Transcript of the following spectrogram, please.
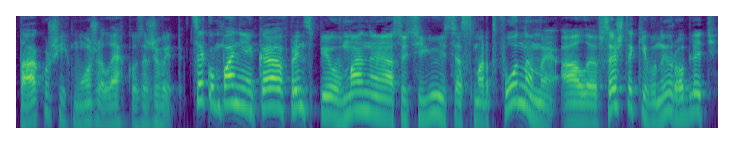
також їх може легко заживити. Це компанія, яка в принципі в мене асоціюється з смартфонами, але все ж таки вони роблять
